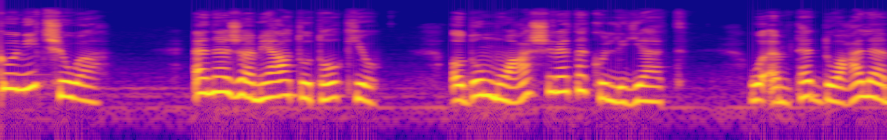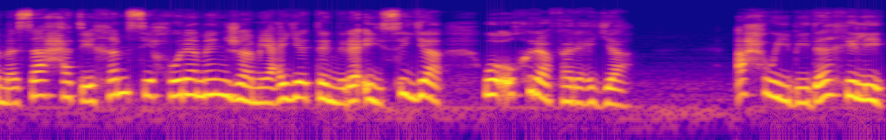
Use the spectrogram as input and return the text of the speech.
كونيتشوا. أنا جامعة طوكيو. أضم عشرة كليات وأمتد على مساحة خمس حرم جامعية رئيسية وأخرى فرعية. أحوي بداخلي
